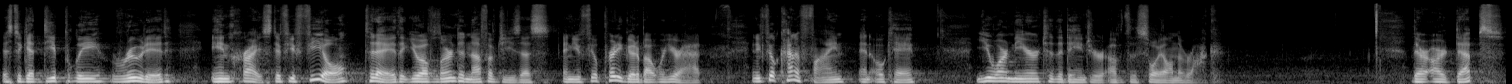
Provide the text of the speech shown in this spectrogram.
is to get deeply rooted in Christ. If you feel today that you have learned enough of Jesus and you feel pretty good about where you're at, and you feel kind of fine and okay, you are near to the danger of the soil and the rock. There are depths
